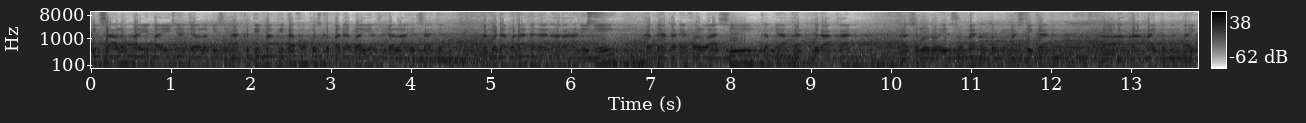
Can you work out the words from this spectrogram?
insya Allah bayi-bayinya jauh lebih sehat ketimbang kita fokus kepada bayi yang sudah lahir saja. Nah mudah-mudahan dengan arahan ini kami akan evaluasi, kami akan gerakan uh, seluruh instrumen untuk memastikan uh, angka-angka uh, itu membaik.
